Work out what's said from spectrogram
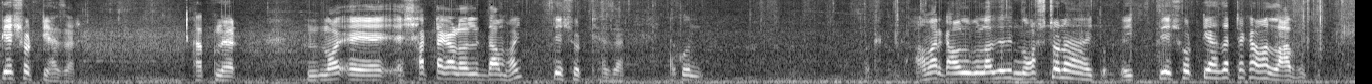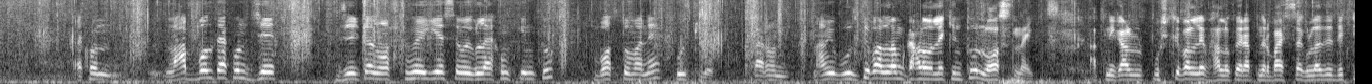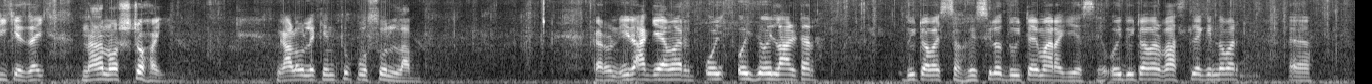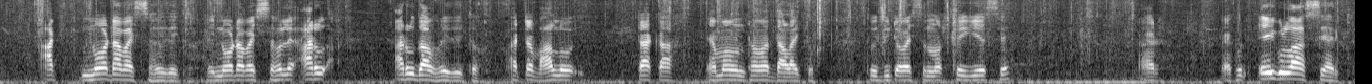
তেষট্টি হাজার। আপনার নয় এ, ষাটটা গাড়লের দাম হয় তেষট্টি হাজার। এখন আমার গাউলগুলা যদি নষ্ট না হয়তো এই তেষট্টি হাজার টাকা আমার লাভ হতো এখন লাভ বলতে এখন যে, যেটা নষ্ট হয়ে গিয়েছে, ওইগুলো এখন কিন্তু বর্তমানে উঠল। কারণ আমি বুঝতে পারলাম গাড়লে কিন্তু লস নাই। আপনি গাড়ল পুষতে পারলে ভালো করে আপনার বাচ্চাগুলো যদি টিকে যায়, না নষ্ট হয়, গাড়লে কিন্তু প্রচুর লাভ। কারণ এর আগে আমার ওই ওই যে ওই লালটার দুইটা বাচ্চা হয়েছিল, দুইটাই মারা গিয়েছে। ওই দুইটা আবার বাঁচলে কিন্তু আমার আট, নটা বাচ্চা হয়ে যেত। এই নটা বাচ্চা হলে আরও আরও দাম হয়ে যেত। একটা ভালো টাকা অ্যামাউন্ট আমার দাঁড়াইতো। তো ওই দুটো বাচ্চা নষ্ট হয়ে গিয়েছে। আর এখন এইগুলো আছে আর কি।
